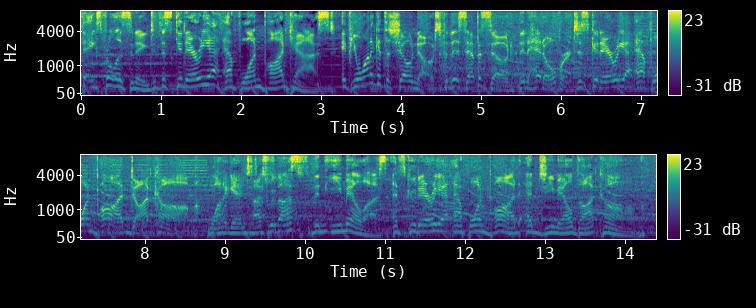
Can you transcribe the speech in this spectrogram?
Thanks for listening to the Scuderia F1 podcast. If you want to get the show notes for this episode, then head over to ScuderiaF1pod.com. Want to get in touch with us? Then email us at ScuderiaF1pod at gmail.com.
